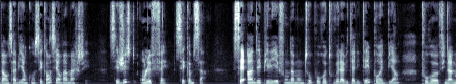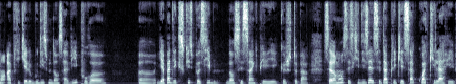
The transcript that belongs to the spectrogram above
Ben on s'habille en conséquence et on va marcher. C'est juste, on le fait. C'est comme ça. C'est un des piliers fondamentaux pour retrouver la vitalité, pour être bien, pour finalement appliquer le bouddhisme dans sa vie, pour il euh, n'y a pas d'excuse possible dans ces cinq piliers que je te parle. C'est vraiment, c'est ce qu'il disait, c'est d'appliquer ça quoi qu'il arrive.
